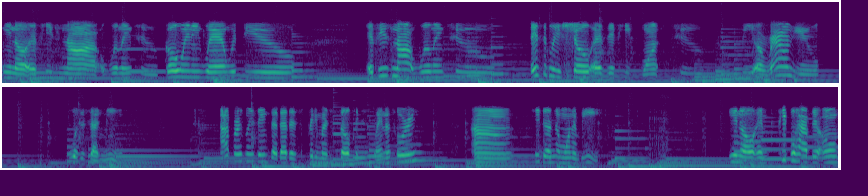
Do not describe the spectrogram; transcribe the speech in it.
you know, if he's not willing to go anywhere with you, if he's not willing to basically show as if he wants to be around you, what does that mean? I personally think that that is pretty much self explanatory. Um, he doesn't want to be. You know, and people have their own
